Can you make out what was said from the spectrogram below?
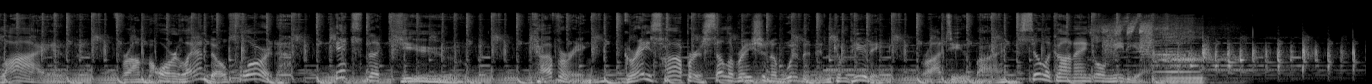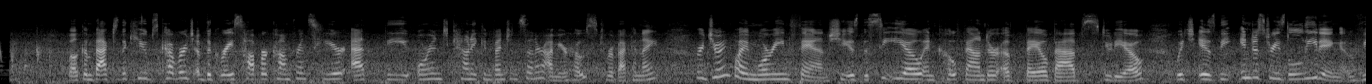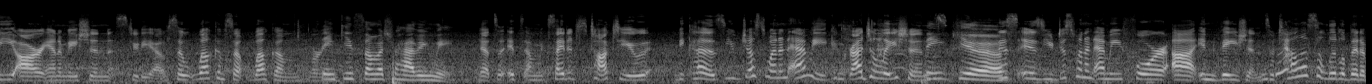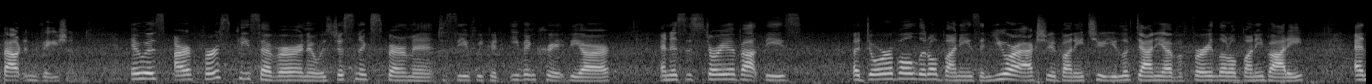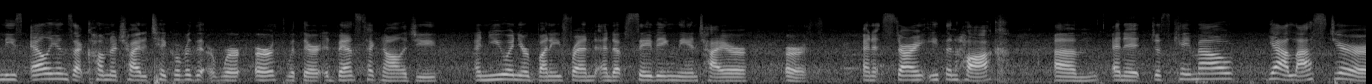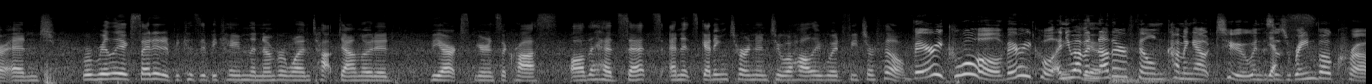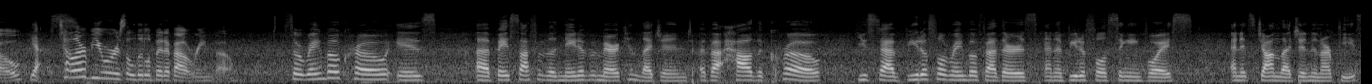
Live from Orlando, Florida, it's theCUBE. Covering Grace Hopper's celebration of women in computing. Brought to you by SiliconANGLE Media. Welcome back to theCUBE's coverage of the Grace Hopper Conference here at the Orange County Convention Center. I'm your host, Rebecca Knight. We're joined by Maureen Fan. She is the CEO and co-founder of Baobab Studio, which is the industry's leading VR animation studio. So welcome, so welcome, Maureen. Thank you so much for having me. Yeah, it's, it's, I'm excited to talk to you because you just won an Emmy, congratulations. Thank you. This is, you just won an Emmy for uh, Invasion. So mm-hmm. tell us a little bit about Invasion. It was our first piece ever and it was just an experiment to see if we could even create VR. And it's a story about these adorable little bunnies, and you are actually a bunny too. You look down, you have a furry little bunny body. And these aliens that come to try to take over the Earth with their advanced technology, and you and your bunny friend end up saving the entire Earth. And it's starring Ethan Hawke, um, and it just came out, yeah, last year, and we're really excited because it became the number one top downloaded VR experience across all the headsets, and it's getting turned into a Hollywood feature film. Very cool, very cool. And you have you. another film coming out too, and this yes. is Rainbow Crow. Yes. Tell our viewers a little bit about Rainbow. So Rainbow Crow is uh, based off of a Native American legend about how the crow used to have beautiful rainbow feathers and a beautiful singing voice, and it's John Legend in our piece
